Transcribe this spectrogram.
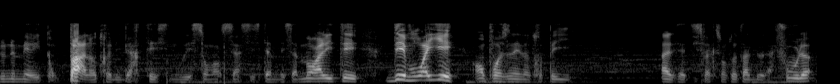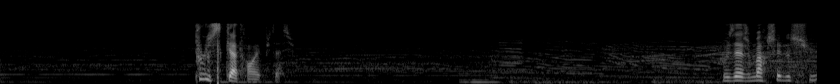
Nous ne méritons pas notre liberté si nous laissons l'ancien système et sa moralité dévoyée empoisonner notre pays. Allez, satisfaction totale de la foule. Plus 4 en réputation. Vous ai-je marché dessus?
